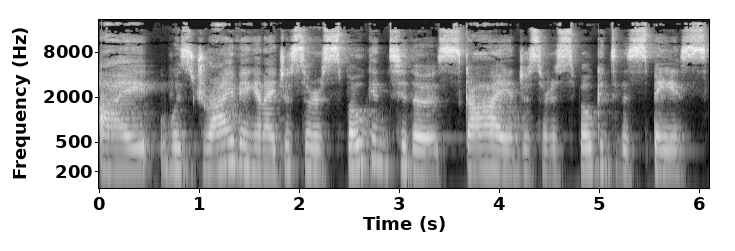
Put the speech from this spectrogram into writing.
I was driving and I just sort of spoke into the sky and just sort of spoke into the space.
